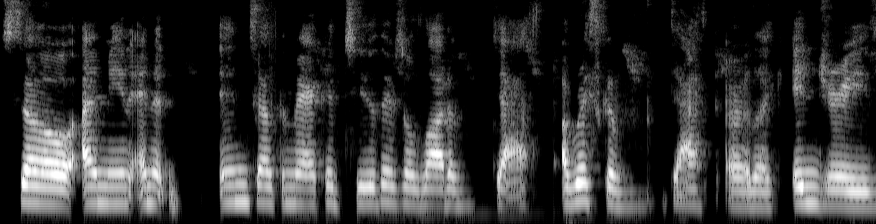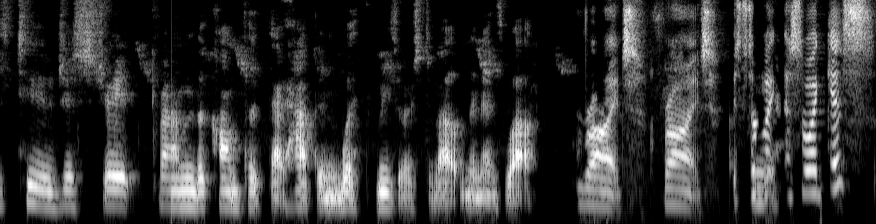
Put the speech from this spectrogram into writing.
So, I mean, and it, in South America too, there's a lot of death, a risk of death or like injuries too, just straight from the conflict that happened with resource development as well. Right, right. So, yeah. I, so I guess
